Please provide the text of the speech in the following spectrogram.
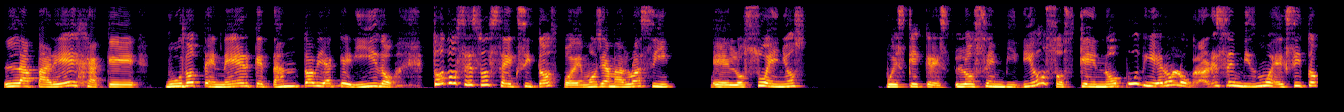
la pareja que pudo tener, que tanto había querido. Todos esos éxitos, podemos llamarlo así, eh, los sueños, pues ¿qué crees? Los envidiosos que no pudieron lograr ese mismo éxito,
